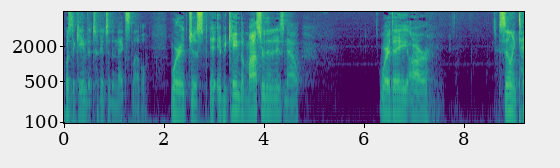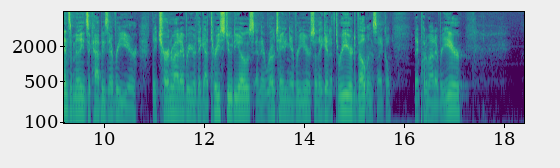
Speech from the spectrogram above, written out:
was the game that took it to the next level, where it just it, it became the monster that it is now, where they are selling tens of millions of copies every year. They churn them out every year. They got three studios and they're rotating every year, so they get a three-year development cycle. They put them out every year.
